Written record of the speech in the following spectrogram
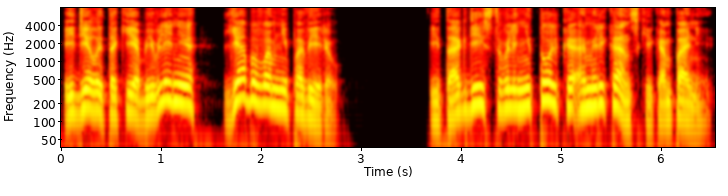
и делать такие объявления, я бы вам не поверил. И так действовали не только американские компании.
